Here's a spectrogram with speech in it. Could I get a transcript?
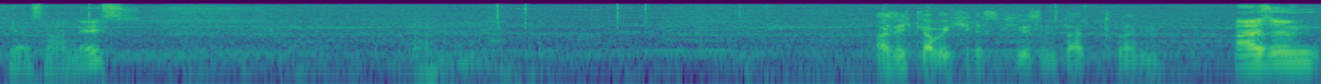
Okay, war nichts. Also ich glaube, ich riskiere es und bleib drin. Also in,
